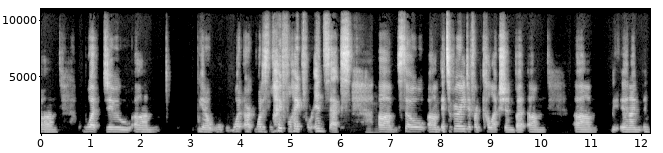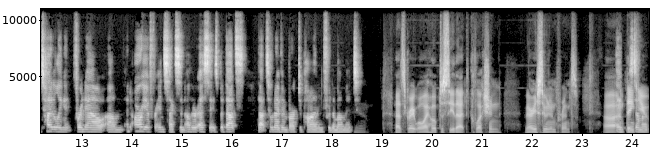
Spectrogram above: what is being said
Um, what do um, you know what are what is life like for insects? Mm-hmm. um, so um, it's a very different collection but um, um and i'm entitling it for now um, an aria for insects and other essays but that's that's what i've embarked upon for the moment. Yeah. that's great. Well i hope to see that collection very soon in print. Uh, thank and thank you, so you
